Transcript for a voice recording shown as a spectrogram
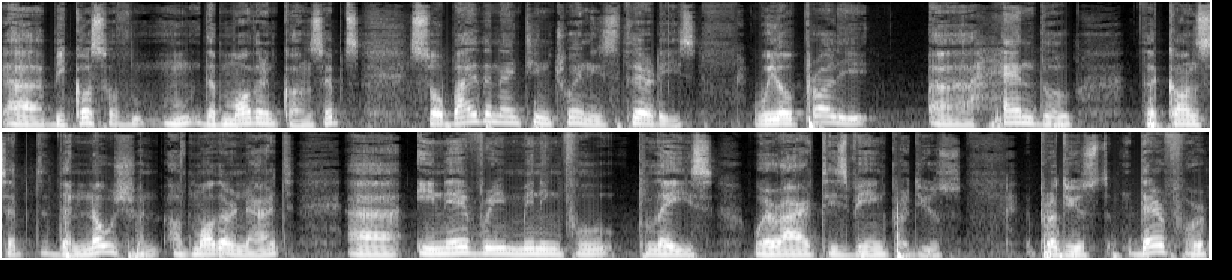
uh, because of the modern concepts. So by the 1920s, 30s, we'll probably uh, handle the concept, the notion of modern art uh, in every meaningful place where art is being produced. produced. Therefore,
